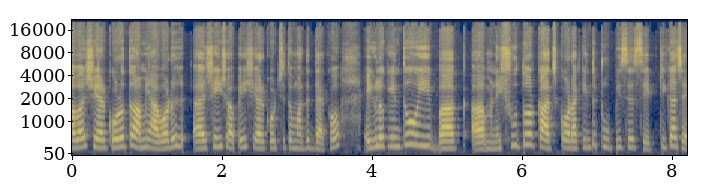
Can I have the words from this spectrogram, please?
আবার শেয়ার করো। তো আমি আবারও সেই শপেই শেয়ার করছি তোমাদের, দেখো। এগুলো কিন্তু ওই মানে সুতোর কাজ করা কিন্তু টু পিসের সেট ঠিক আছে?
